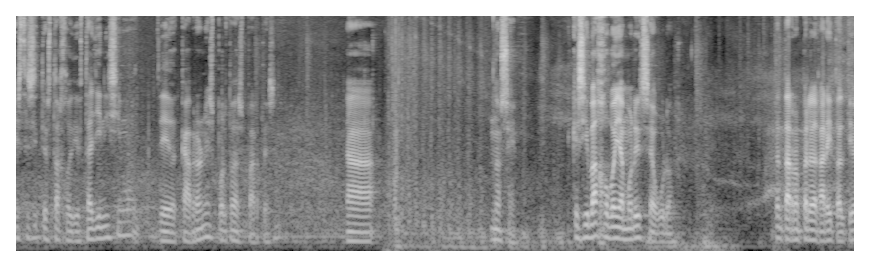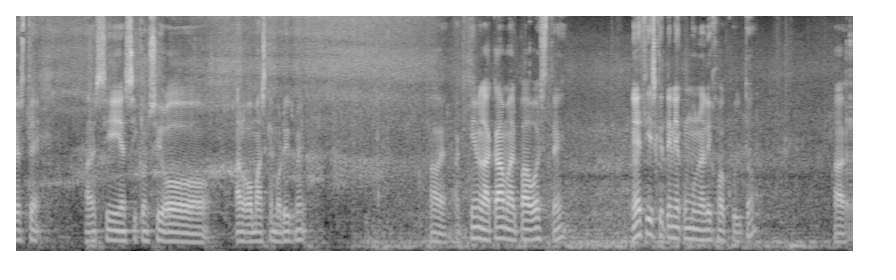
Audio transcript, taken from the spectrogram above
Este sitio está jodido, está llenísimo de cabrones por todas partes, ¿eh? Sea, no sé. Que si bajo voy a morir seguro. Intentar romper el garito al tío este. A ver si así consigo algo más que morirme. A ver, aquí tiene la cama el pavo este. ¿No decís que tenía como un alijo oculto? A ver,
